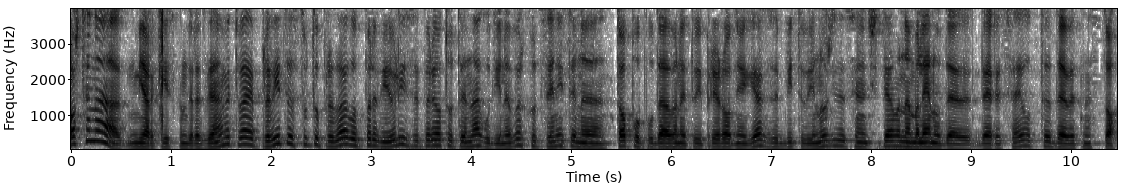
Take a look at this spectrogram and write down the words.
Още една мярка искам да разгледаме. Това е правителството предлага от 1 юли за период от една година върху цените на топлоподаването и природния газ за битови нужди да се начислява намалено ДРС от 9 на 100.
